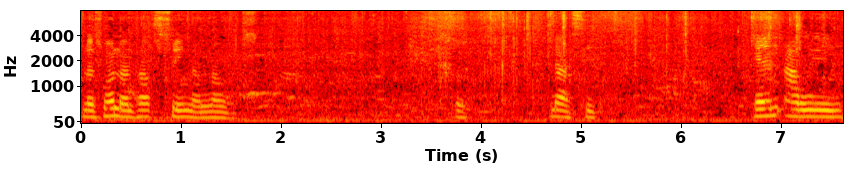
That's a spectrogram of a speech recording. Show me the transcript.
plus one and a half sewing allowance. So that's it. Then I will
